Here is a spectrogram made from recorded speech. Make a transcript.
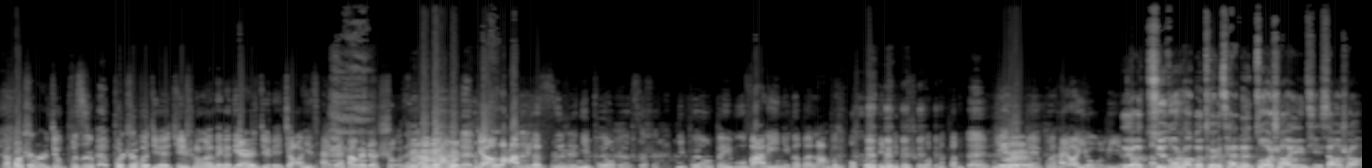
然后是不是就不知不知不觉锯成了那个电视剧里脚一踩在上面，这手在这样这样拉的这个姿势？你不用这个姿势，你不用背部发力，你根本拉不动。我跟你说。你背部还要有力，要锯多少个腿才能坐上引体向上？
